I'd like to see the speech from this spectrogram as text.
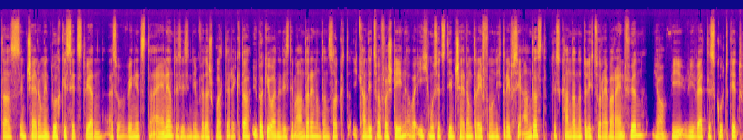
dass Entscheidungen durchgesetzt werden. Also wenn jetzt der eine, und das ist in dem Fall der Sportdirektor, übergeordnet ist dem anderen und dann sagt, ich kann die zwar verstehen, aber ich muss jetzt die Entscheidung treffen und ich treffe sie anders, das kann dann natürlich zu Reibereien führen. Ja, wie, wie weit das gut geht,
